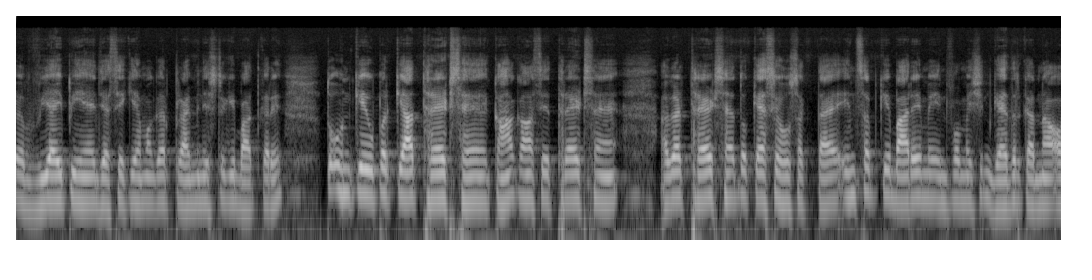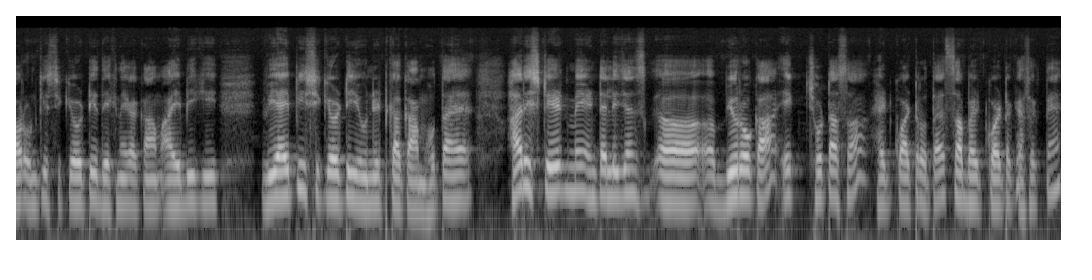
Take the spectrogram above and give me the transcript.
वीआईपी हैं, जैसे कि हम अगर प्राइम मिनिस्टर की बात करें तो उनके ऊपर क्या थ्रेट्स हैं कहाँ कहाँ से थ्रेट्स हैं अगर थ्रेट्स हैं तो कैसे हो सकता है? इन सब के बारे में इंफॉर्मेशन गैदर करना और उनकी सिक्योरिटी देखने का काम आईबी की वीआईपी सिक्योरिटी यूनिट का काम होता है। हर स्टेट में इंटेलिजेंस ब्यूरो का एक छोटा सा हेडक्वार्टर होता है सब हेडक्वार्टर कह सकते हैं।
